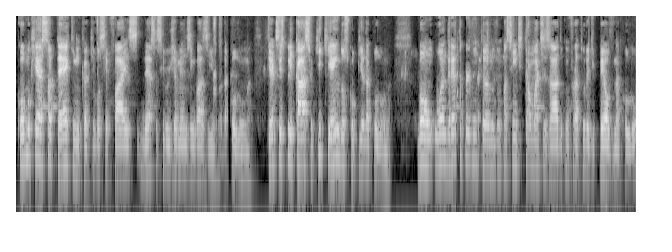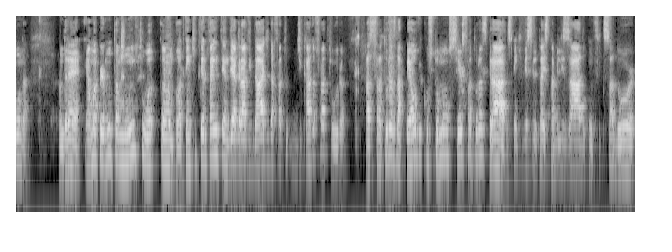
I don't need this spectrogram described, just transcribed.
como que é essa técnica que você faz dessa cirurgia menos invasiva da coluna? Queria que você explicasse o que, que é endoscopia da coluna. Bom, o André está perguntando de um paciente traumatizado com fratura de pelve na coluna. André, é uma pergunta muito ampla. Tem que tentar entender a gravidade fratura, de cada fratura. As fraturas da pelve costumam ser fraturas graves. Tem que ver se ele está estabilizado com fixador.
